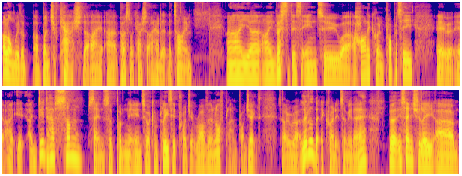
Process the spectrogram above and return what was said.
along with a, a bunch of cash that I, uh, personal cash that I had at the time. And I, uh, I invested this into uh, a Harlequin property it, it, I did have some sense of putting it into a completed project rather than an off-plan project. So uh, a little bit of credit to me there. But essentially, um,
